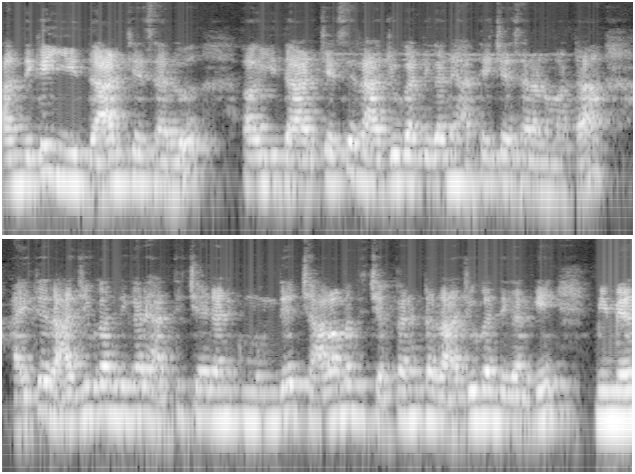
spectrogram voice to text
అందుకే ఈ దాడి చేశారు. ఈ దాడి చేసి రాజీవ్ గాంధీ గారిని హత్య చేశారనమాట అయితే రాజీవ్ గాంధీ గారి హత్య చేయడానికి ముందే చాలామంది చెప్పారంట రాజీవ్ గాంధీ గారికి మీ మీద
